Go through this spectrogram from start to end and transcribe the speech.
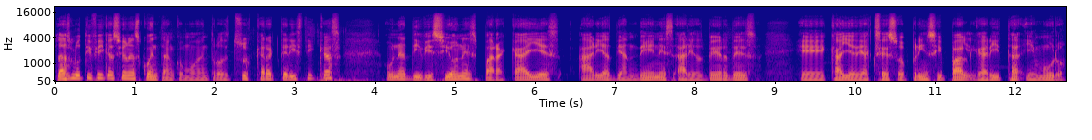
Las lotificaciones cuentan como dentro de sus características unas divisiones para calles, áreas de andenes, áreas verdes, eh, calle de acceso principal, garita y muro.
